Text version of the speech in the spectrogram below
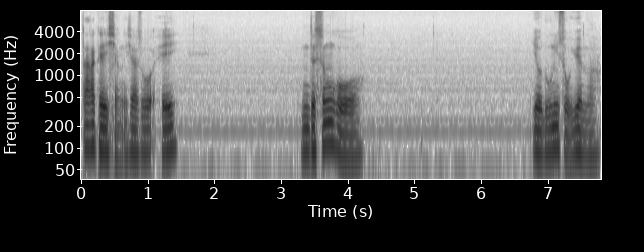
大家可以想一下，说，诶，你的生活有如你所愿吗？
